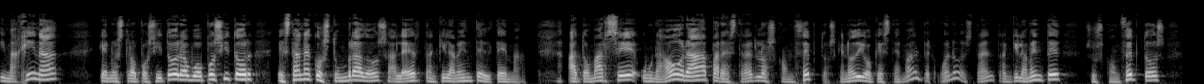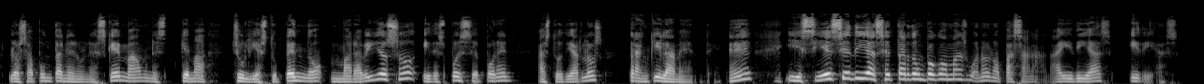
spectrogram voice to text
Imagina que nuestra opositora u opositor están acostumbrados a leer tranquilamente el tema, a tomarse una hora para extraer los conceptos, que no digo que esté mal, pero bueno, extraen tranquilamente sus conceptos, los apuntan en un esquema, un esquema chuli estupendo, maravilloso, y después se ponen a estudiarlos tranquilamente. ¿eh? Y si ese día se tarda un poco más, bueno, no pasa nada, hay días y días.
